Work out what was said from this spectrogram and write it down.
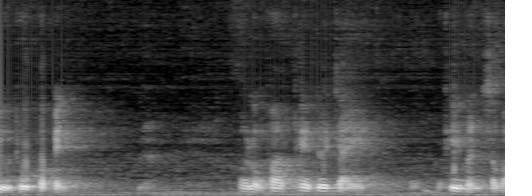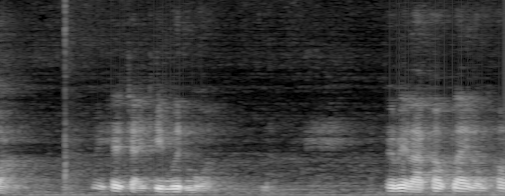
YouTube ก็เป็นเพราหลวงพ่อเทศด้วยใจที่มันสว่าง ไม่ใช่ใจที่มืดมัวในเวลาเข้าใกล้หลวงพ่อ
